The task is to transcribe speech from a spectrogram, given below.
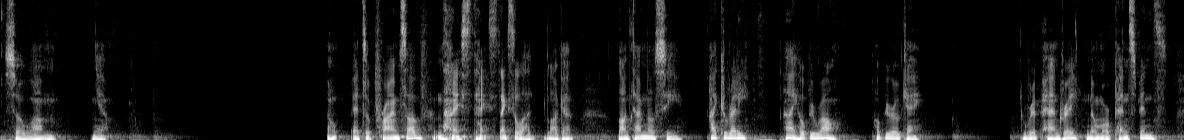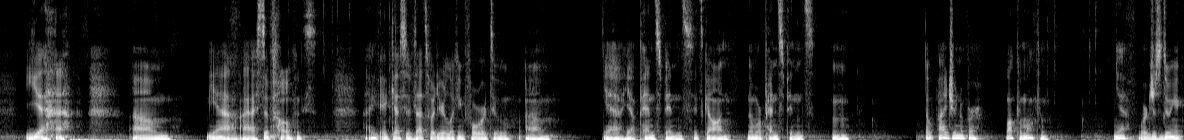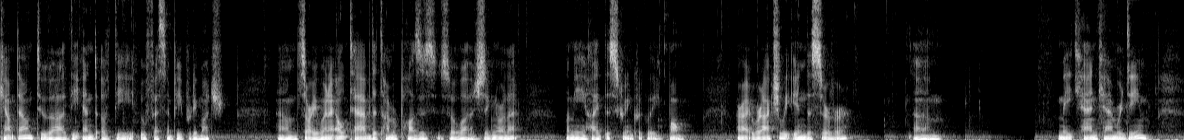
So, um, yeah. Oh, it's a prime sub? Nice, thanks, thanks a lot, Logout. Long time no see. Hi, Coretti. Hi, hope you're well. Hope you're okay. Rip Handray, no more pen spins. Yeah. Um, yeah, I, I suppose. I, I, guess if that's what you're looking forward to. Um, yeah, yeah, pen spins. It's gone. No more pen spins. Mm-hmm. Oh, hi, Juniper. Welcome, welcome. Yeah, we're just doing a countdown to uh, the end of the OOF SMP pretty much. Um, sorry, when I alt tab, the timer pauses, so uh, just ignore that. Let me hide the screen quickly. Boom. All right, we're actually in the server. Um, make hand cam redeem.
